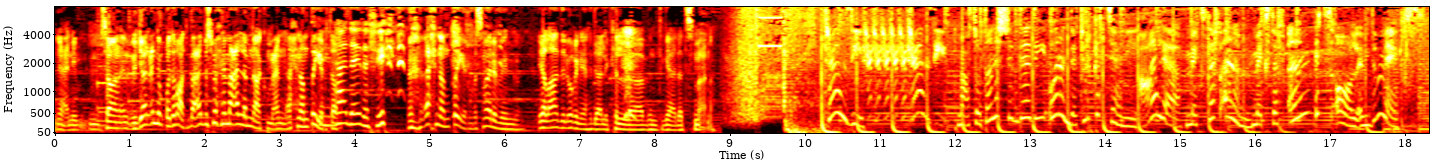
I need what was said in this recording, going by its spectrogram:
يعني سواء الرجال عندهم قدرات بعد بس إحنا ما علمناكم عنها إحنا نطير ترى. هذا إذا في. إحنا نطير بس ما نبي نقول. يلا هذه الأغنية اهداء لكل بنت قاعدة تسمعنا. ترانزيت. مع سلطان الشدادي ورندا تركستاني على Mix FM. Mix FM it's all in the mix.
